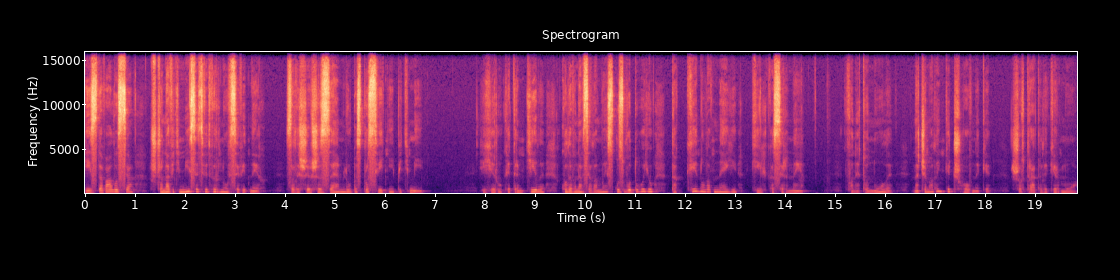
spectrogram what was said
Їй здавалося, що навіть місяць відвернувся від них, залишивши землю в безпросвітній пітьмі. Її руки тремтіли, коли вона взяла миску з водою та кинула в неї кілька зернин. Вони тонули, наче маленькі човники, що втратили кермо.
